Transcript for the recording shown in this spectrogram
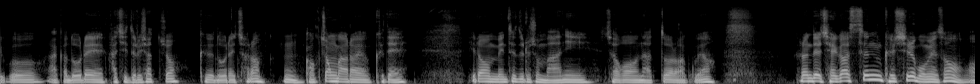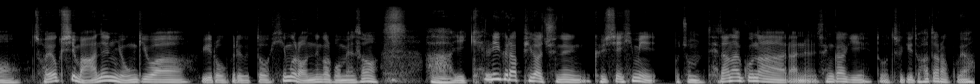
그리고 아까 노래 같이 들으셨죠? 그 노래처럼 음, 걱정 말아요 그대 이런 멘트들을 좀 많이 적어놨더라고요. 그런데 제가 쓴 글씨를 보면서 어, 저 역시 많은 용기와 위로 그리고 또 힘을 얻는 걸 보면서 아 이 캘리그라피가 주는 글씨의 힘이 좀 대단하구나라는 생각이 또 들기도 하더라고요.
